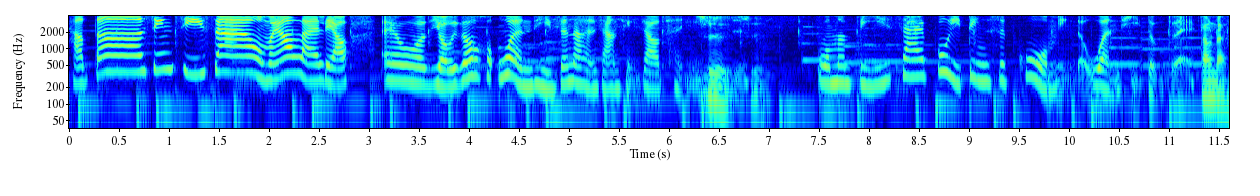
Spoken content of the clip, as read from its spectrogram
好的，星期三我们要来聊。哎，我有一个问题，真的很想请教陈医师。是是。我们鼻塞不一定是过敏的问题，对不对？当然，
